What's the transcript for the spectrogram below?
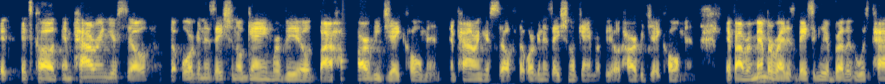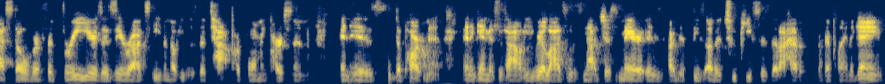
It, it's called Empowering Yourself The Organizational Game Revealed by Harvey J. Coleman. Empowering Yourself The Organizational Game Revealed, Harvey J. Coleman. If I remember right, it's basically a brother who was passed over for three years at Xerox, even though he was the top performing person in his department. And again, this is how he realizes it's not just merit, it's, uh, it's these other two pieces that I haven't been playing the game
